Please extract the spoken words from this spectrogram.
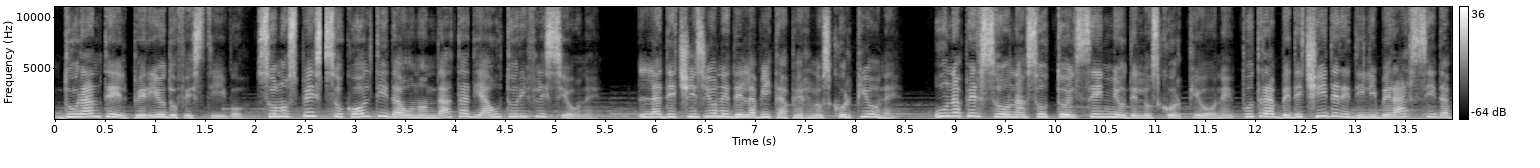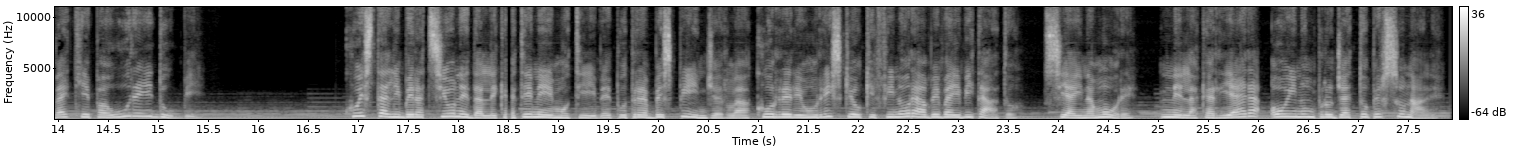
Durante il periodo festivo sono spesso colti da un'ondata di autoriflessione. La decisione della vita per lo scorpione? Una persona sotto il segno dello scorpione potrebbe decidere di liberarsi da vecchie paure e dubbi. Questa liberazione dalle catene emotive potrebbe spingerla a correre un rischio che finora aveva evitato, sia in amore, nella carriera o in un progetto personale.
